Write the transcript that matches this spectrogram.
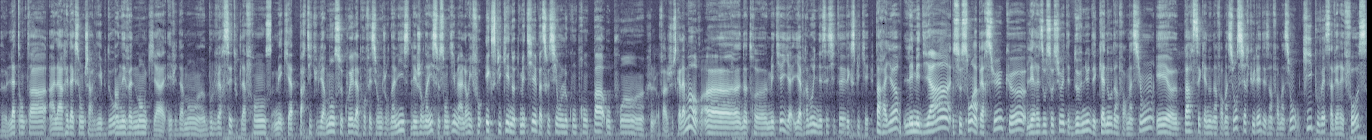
l'attentat à la rédaction de Charlie Hebdo, un événement qui a évidemment euh, bouleversé toute la France, mais qui a particulièrement secoué la profession de journaliste. Les journalistes se sont dit, mais alors il faut expliquer notre métier, parce que si on ne le comprend pas au point, euh, enfin jusqu'à la mort, notre métier, il y, a, vraiment une nécessité d'expliquer. Par ailleurs, les médias se sont aperçus que les réseaux sociaux étaient devenus des canaux d'information, et par ces canaux d'information circulaient des informations qui pouvaient s'avérer fausses,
